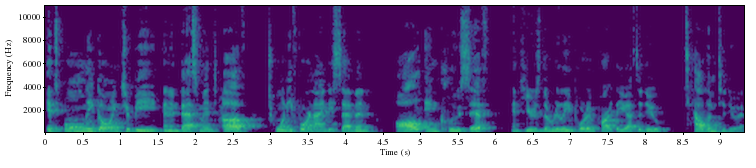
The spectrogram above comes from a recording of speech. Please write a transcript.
it's only going to be an investment of 24.97 all inclusive. And here's the really important part that you have to do, tell them to do it.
